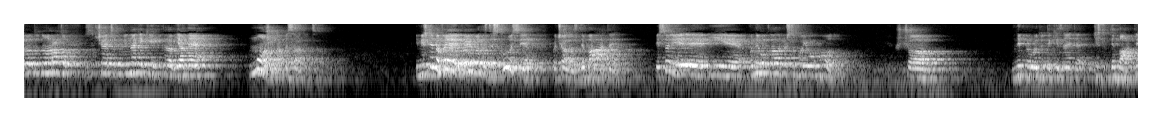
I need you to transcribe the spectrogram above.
от одного разу зустрічається людина, який сказав, я не можу написати це. І між ними виявилась дискусія, почалась дебати, і, і, і вони уклали між собою угоду, що вони проведуть такі, знаєте, дійсно дебати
